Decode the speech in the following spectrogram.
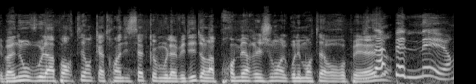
Eh ben, nous, on voulait apporter en 97, comme vous l'avez dit, dans la première région agroalimentaire européenne. à peine né, hein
